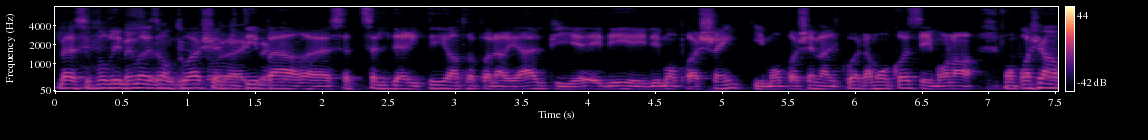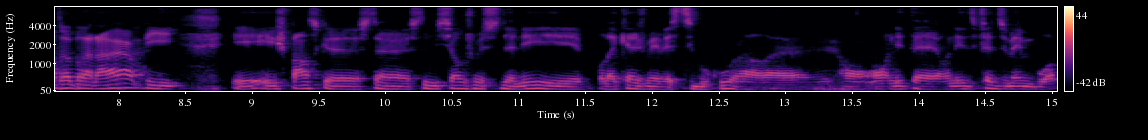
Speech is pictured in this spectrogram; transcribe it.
Ben, c'est pour les mêmes raisons que toi, je suis invité par euh, cette solidarité entrepreneuriale, puis aider, aider mon prochain, qui est mon prochain dans le quoi. Dans mon cas, c'est mon, mon prochain entrepreneur, puis et, je pense que c'est une mission que je me suis donnée et pour laquelle je m'investis beaucoup. Alors, euh, on, était, on est fait du même bois.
